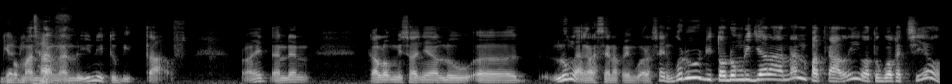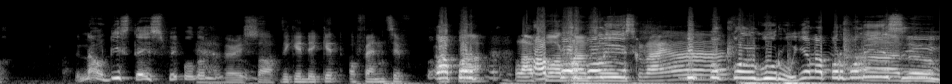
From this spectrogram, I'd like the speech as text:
You gotta pemandangan lu. You need to be tough, right? And then kalau misalnya lu eh, lu nggak ngerasain apa yang gue rasain, gue dulu ditodong di jalanan empat kali waktu gue kecil. Now these days people Yeah, don't very soft. Dikit-dikit offensive. lapor apa, lapor, langsung polis ah. dipukul gurunya lapor polisi Aduh.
